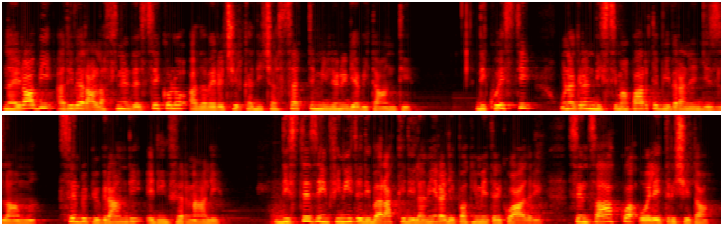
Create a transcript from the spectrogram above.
Nairobi arriverà alla fine del secolo ad avere circa 17 milioni di abitanti. Di questi, una grandissima parte vivrà negli slam, sempre più grandi ed infernali. Distese infinite di baracche di lamiera di pochi metri quadri, senza acqua o elettricità.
